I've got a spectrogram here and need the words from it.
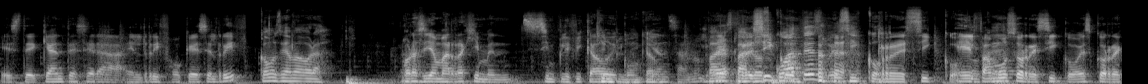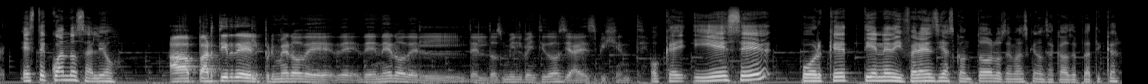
este, que antes era el RIF, o que es el RIF, ¿Cómo se llama ahora? ahora se llama régimen simplificado, de confianza, ¿no? Para, para los Reciclo. cuates, reciclo. Recico. El famoso reciclo, es correcto. ¿Este cuándo salió? A partir del primero de, de- de enero del, del 2022 ya es vigente. Ok, y ese, ¿por qué tiene diferencias con todos los demás que nos acabas de platicar?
